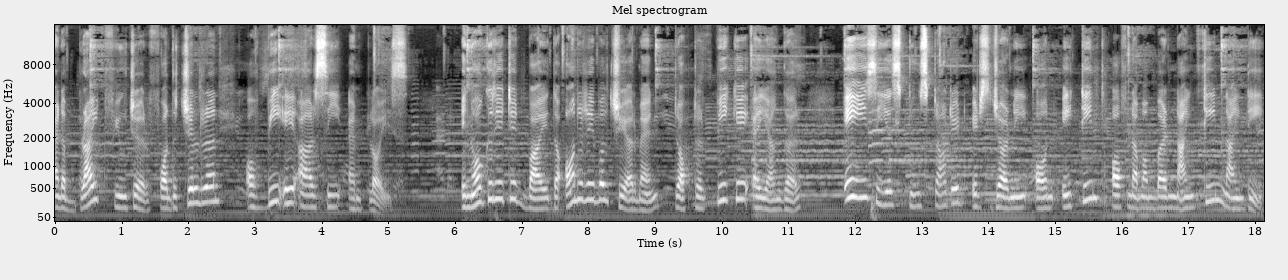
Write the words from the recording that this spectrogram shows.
and a bright future for the children of BARC employees. Inaugurated by the Honorable Chairman Dr. P.K. Iyengar, AECS 2 started its journey on 18th of November 1990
